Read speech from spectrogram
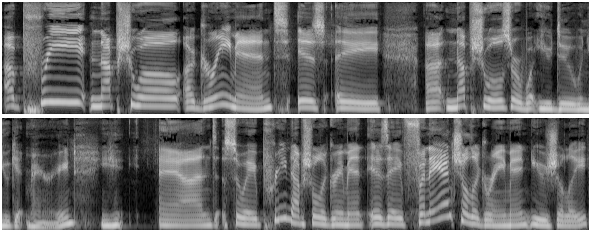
a prenuptial agreement is a uh, nuptials are what you do when you get married. You- and so, a prenuptial agreement is a financial agreement. Usually,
